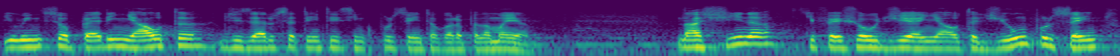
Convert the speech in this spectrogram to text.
e o índice opera em alta de 0,75% agora pela manhã. Na China, que fechou o dia em alta de 1%,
